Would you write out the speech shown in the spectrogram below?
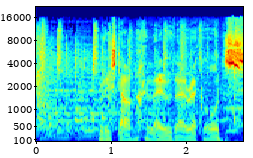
released on Hello There Records.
